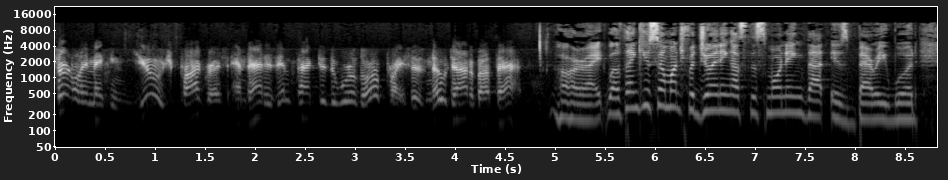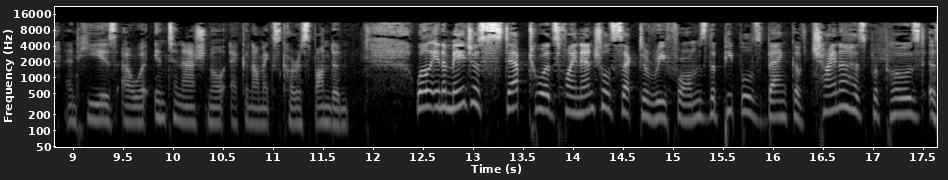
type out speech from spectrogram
certainly making huge progress, and that has impacted the world oil price. There's no doubt about that. All right. Well, thank you so much for joining us this morning. That is Barry Wood, and he is our international economics correspondent. Well, in a major step towards financial sector reforms, the People's Bank of China has proposed a,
